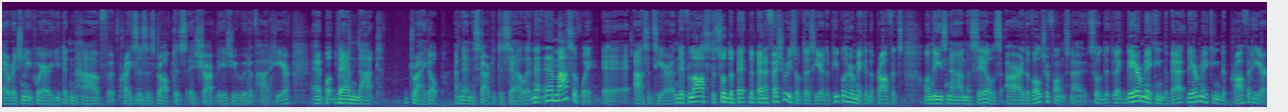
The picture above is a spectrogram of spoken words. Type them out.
originally, where you didn't have uh, prices mm. as dropped as, as sharply as you would have had here. Uh, but then that dried up and then they started to sell in, in a massive way uh, assets here. And they've lost so the the beneficiaries of this here the people who are making the profits on these NAMA sales are the vulture funds now. So like they're making the be- they're making the profit here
